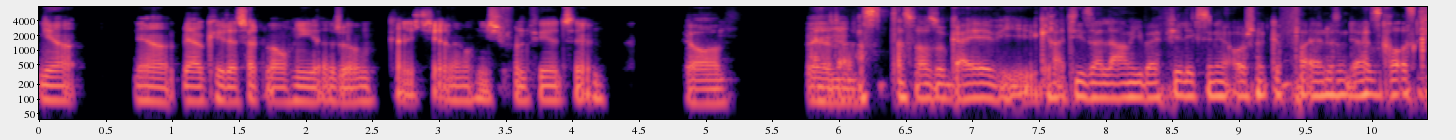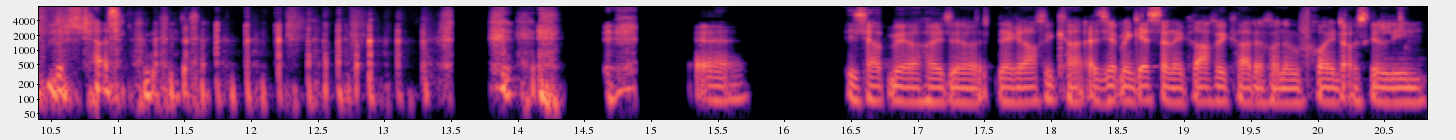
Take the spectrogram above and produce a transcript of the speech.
Ja, ja, ja, okay, das hatten wir auch nie, also kann ich dir auch nicht von viel erzählen. Ja. Alter, Ähm, das, das war so geil, wie gerade die Salami bei Felix in den Ausschnitt gefallen ist und er es rausgefischt hat. äh, ich habe mir heute eine Grafikkarte, also ich habe mir gestern eine Grafikkarte von einem Freund ausgeliehen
